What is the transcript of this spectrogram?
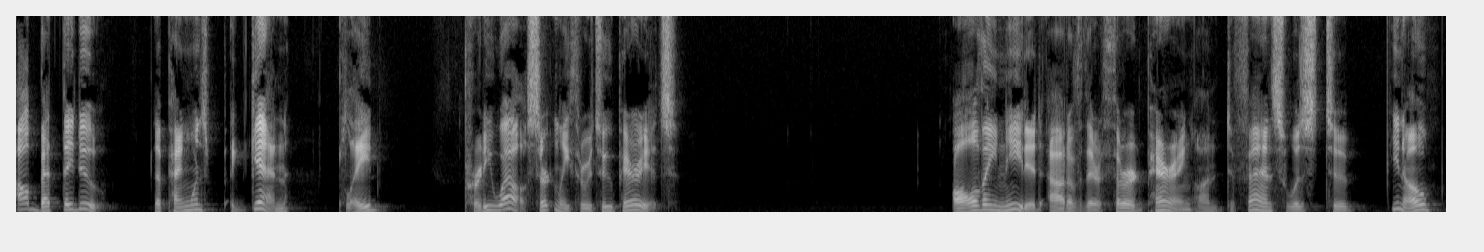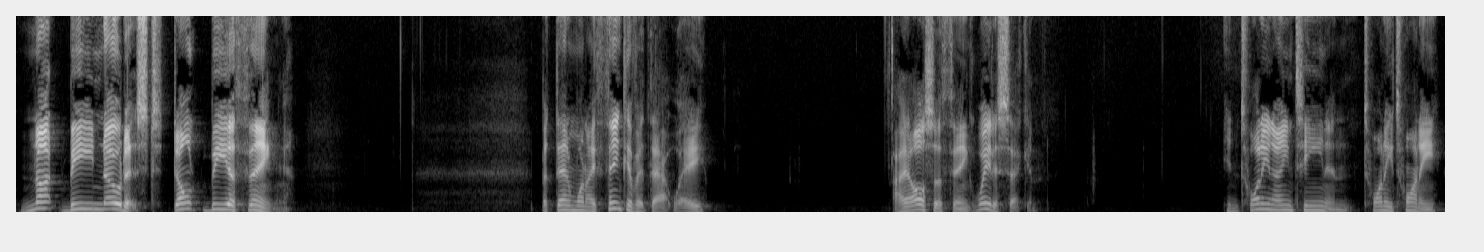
I'll bet they do. The Penguins, again, played pretty well, certainly through two periods all they needed out of their third pairing on defense was to, you know, not be noticed. Don't be a thing. But then when I think of it that way, I also think wait a second. In 2019 and 2020,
